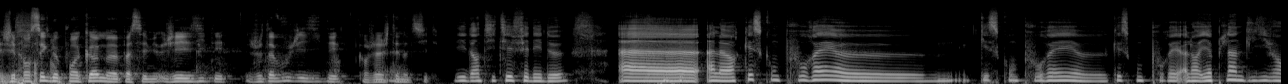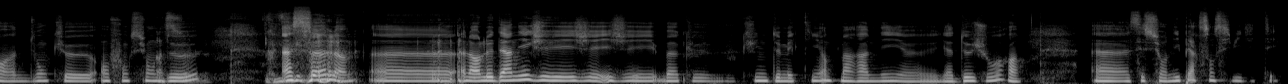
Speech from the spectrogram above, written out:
J'ai pensé que le point .com euh, passait mieux. J'ai hésité. Je t'avoue, j'ai hésité quand j'ai acheté notre site. L'identité fait les deux. Euh, alors, qu'est-ce qu'on pourrait, euh, qu'est-ce qu'on pourrait, qu'est-ce qu'on pourrait. Alors, il y a plein de livres, hein, donc en fonction de. Un seul. alors le dernier que j'ai, j'ai, bah, que qu'une de mes clientes m'a ramené il y a deux jours, c'est sur l'hypersensibilité.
